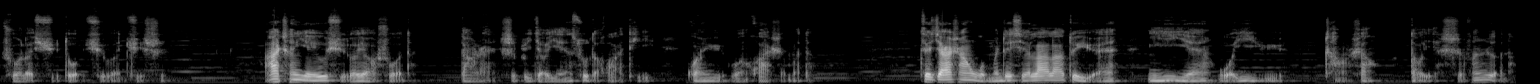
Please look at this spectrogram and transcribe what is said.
说了许多趣闻趣事。阿成也有许多要说的，当然是比较严肃的话题，关于文化什么的。再加上我们这些啦啦队员，你一言我一语，场上倒也十分热闹。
